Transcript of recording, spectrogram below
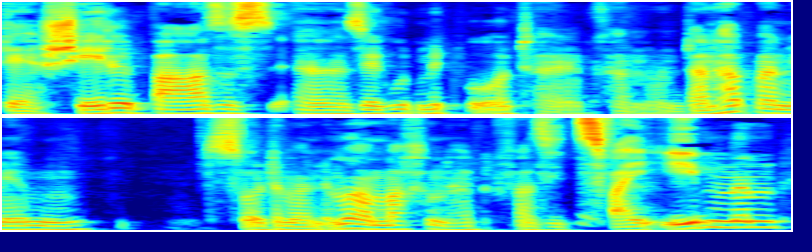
der Schädelbasis äh, sehr gut mitbeurteilen kann. Und dann hat man eben das sollte man immer machen, hat quasi zwei Ebenen,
